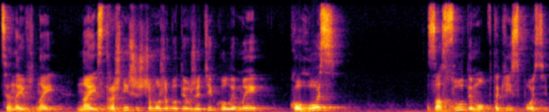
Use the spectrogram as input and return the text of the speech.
Це най, най, найстрашніше, що може бути в житті, коли ми когось засудимо в такий спосіб.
